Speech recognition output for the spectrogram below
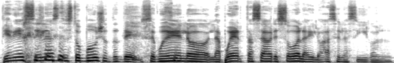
Tiene escenas de stop motion donde se mueve lo- la puerta, se abre sola y lo hacen así con,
